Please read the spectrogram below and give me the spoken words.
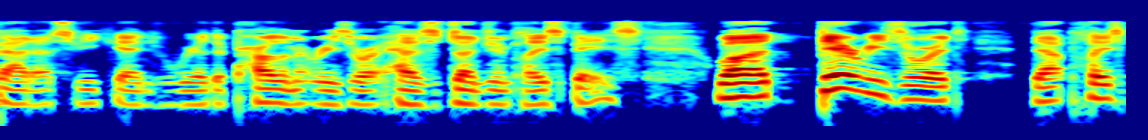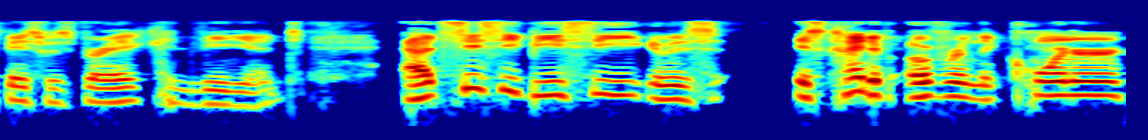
Badass Weekend, where the Parliament Resort has dungeon play space. Well, at their resort, that play space was very convenient. At CCBC, it was it's kind of over in the corner.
